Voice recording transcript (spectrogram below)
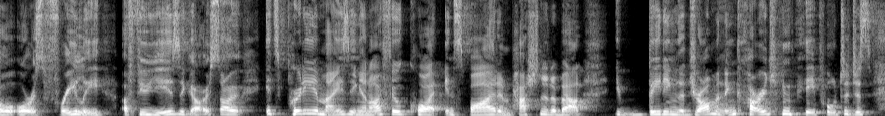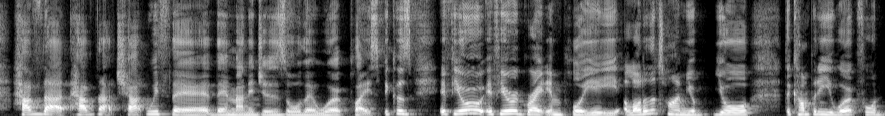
or, or, as freely a few years ago. So it's pretty amazing, and I feel quite inspired and passionate about beating the drum and encouraging people to just have that have that chat with their their managers or their workplace. Because if you're if you're a great employee, a lot of the time you're you're the company you work for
